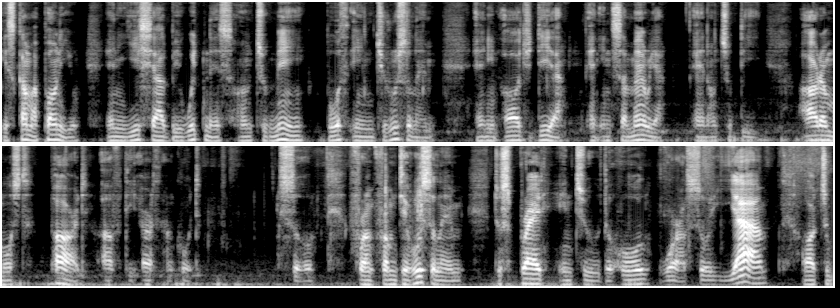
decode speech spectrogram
is come upon you, and ye shall be witness unto me both in Jerusalem and in all Judea and in Samaria and unto the outermost part of the earth unquote. So from from jerusalem to spread into the whole world. So yeah or to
